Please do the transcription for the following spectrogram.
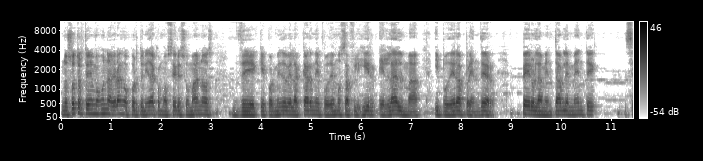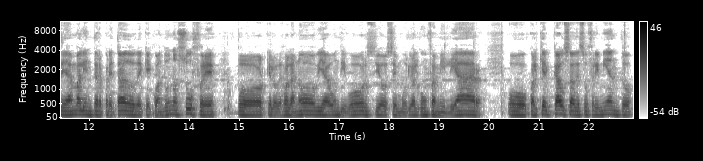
nosotros tenemos una gran oportunidad como seres humanos de que por medio de la carne podemos afligir el alma y poder aprender. Pero lamentablemente se ha malinterpretado de que cuando uno sufre porque lo dejó la novia, un divorcio, se murió algún familiar, o cualquier causa de sufrimiento,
